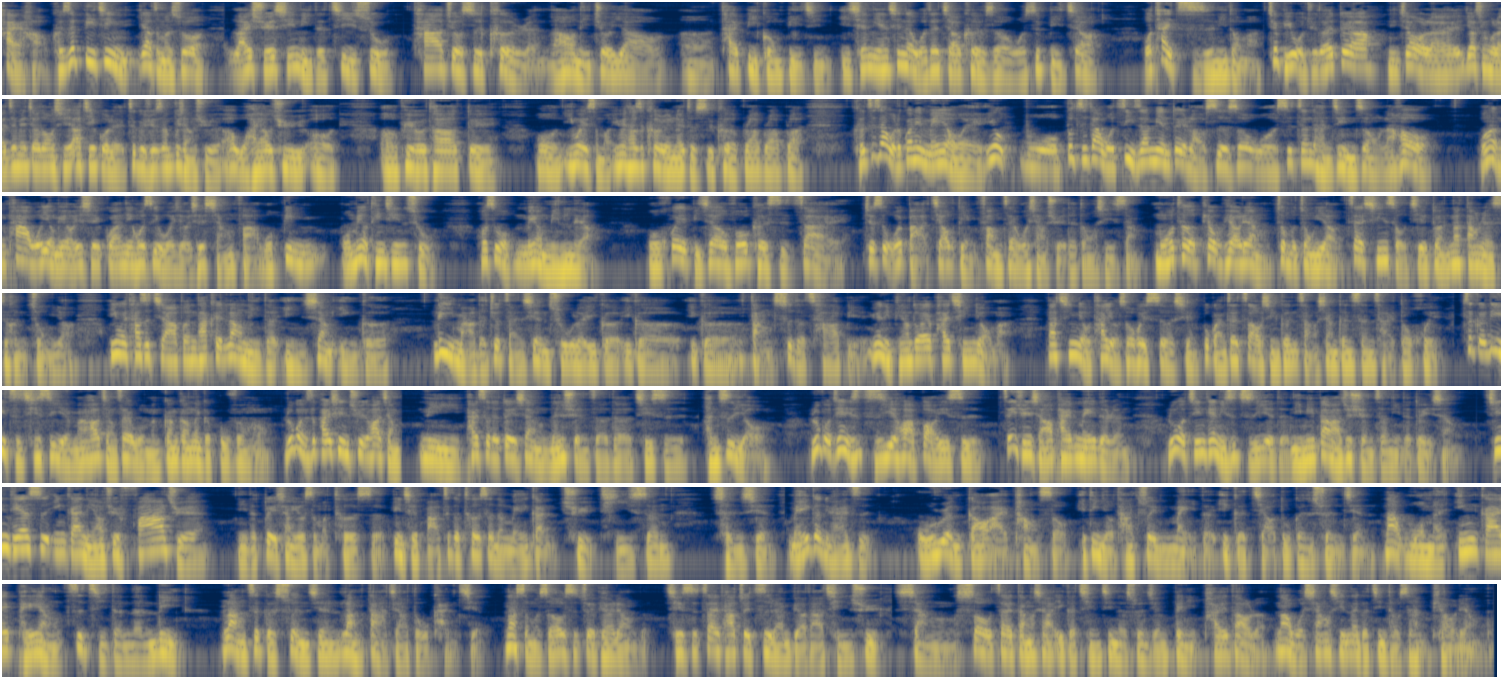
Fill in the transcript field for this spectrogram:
太好，可是毕竟要怎么说来学习你的技术，他就是客人，然后你就要呃太毕恭毕敬。以前年轻的我在教课的时候，我是比较我太直，你懂吗？就比我觉得，哎，对啊，你叫我来邀请我来这边教东西啊，结果嘞，这个学生不想学啊，我还要去哦呃配合他，对哦，因为什么？因为他是客人来者是客，blah blah blah。可是，在我的观念没有诶，因为我不知道我自己在面对老师的时候，我是真的很敬重，然后。我很怕，我有没有一些观念，或是我有一些想法，我并我没有听清楚，或是我没有明了，我会比较 focus 在，就是我会把焦点放在我想学的东西上。模特漂不漂亮，重不重要？在新手阶段，那当然是很重要，因为它是加分，它可以让你的影像影格立马的就展现出了一个一个一个档次的差别，因为你平常都在拍亲友嘛。那亲友他有时候会设限，不管在造型、跟长相、跟身材都会。这个例子其实也蛮好讲，在我们刚刚那个部分哦。如果你是拍兴趣的话，讲你拍摄的对象能选择的其实很自由。如果今天你是职业的话，不好意思，这一群想要拍妹的人，如果今天你是职业的，你没办法去选择你的对象。今天是应该你要去发掘你的对象有什么特色，并且把这个特色的美感去提升呈现。每一个女孩子。无论高矮胖瘦，一定有它最美的一个角度跟瞬间。那我们应该培养自己的能力，让这个瞬间让大家都看见。那什么时候是最漂亮的？其实，在他最自然表达情绪、享受在当下一个情境的瞬间被你拍到了，那我相信那个镜头是很漂亮的。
